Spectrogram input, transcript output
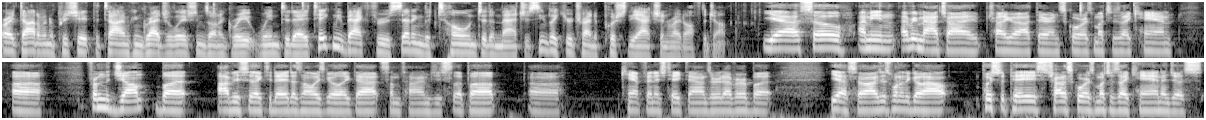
All right, Donovan, appreciate the time. Congratulations on a great win today. Take me back through setting the tone to the match. It seems like you're trying to push the action right off the jump. Yeah, so I mean, every match I try to go out there and score as much as I can uh, from the jump, but obviously, like today, it doesn't always go like that. Sometimes you slip up, uh, can't finish takedowns or whatever. But yeah, so I just wanted to go out, push the pace, try to score as much as I can, and just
